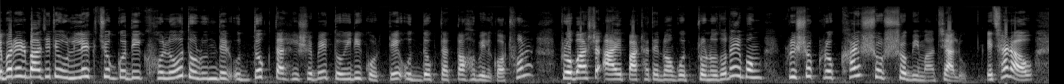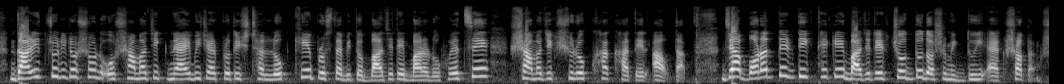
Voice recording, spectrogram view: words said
এবারের বাজেটে উল্লেখযোগ্য দিক হল তরুণদের উদ্যোক্তা হিসেবে তৈরি করতে উদ্যোক্তা তহবিল গঠন, প্রবাস আয় পাঠাতে নগদ প্রণোদনা এবং কৃষক রক্ষায় শস্য বীমা চালু। এছাড়াও দারিদ্র্য নিরসন ও সামাজিক ন্যায় বিচার প্রতিষ্ঠার লক্ষ্যে প্রস্তাবিত বাজেটে বাড়ানো হয়েছে সামাজিক সুরক্ষা খাতের আওতা, যা বরাদ্দের দিক থেকে বাজেটের চোদ্দ দশমিক দুই এক শতাংশ।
